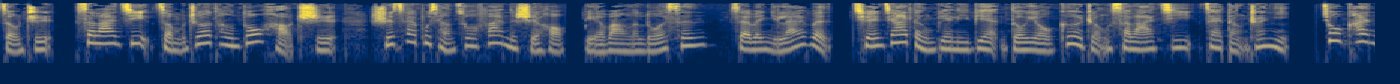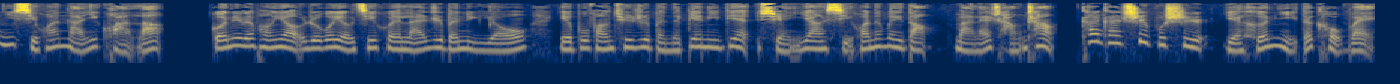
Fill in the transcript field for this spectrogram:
总之，色拉鸡怎么折腾都好吃，实在不想做饭的时候，别忘了罗森。seven eleven 全家等便利店都有各种色拉鸡在等着你，就看你喜欢哪一款了。国内的朋友如果有机会来日本旅游，也不妨去日本的便利店选一样喜欢的味道，买来尝尝，看看是不是也合你的口味。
